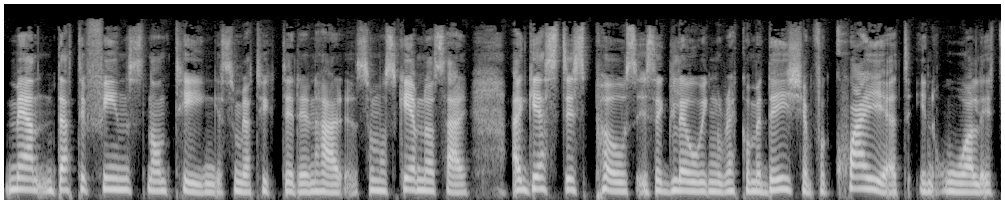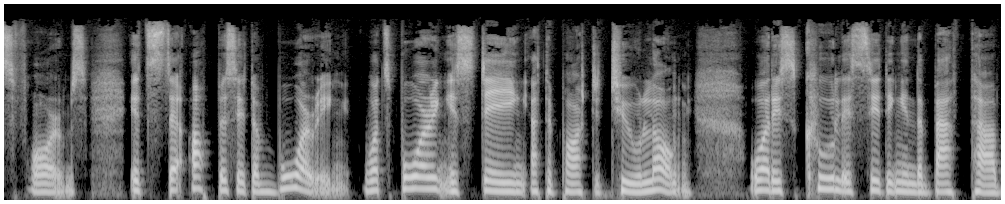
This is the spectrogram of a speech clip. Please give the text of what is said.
Men att det finns någonting som jag tyckte den här, som hon skrev något så här, I guess this pose is a glowing recommendation for quiet in all its forms. It's the opposite of boring. What's boring is staying at the party too long. What is cool is sitting in the bathtub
